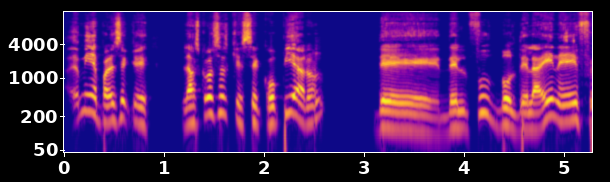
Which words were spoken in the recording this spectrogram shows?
a mí me parece que las cosas que se copiaron de, del fútbol, de la NF,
